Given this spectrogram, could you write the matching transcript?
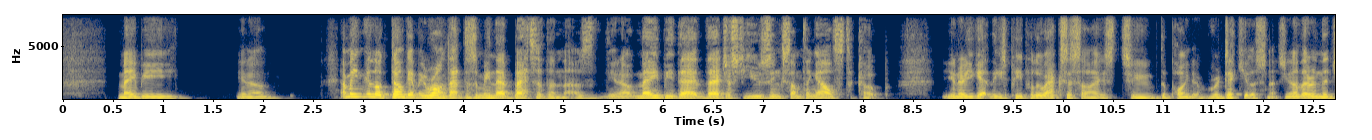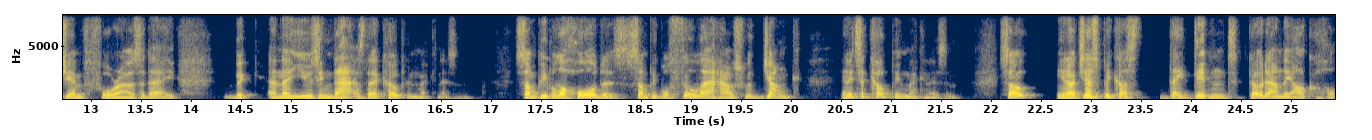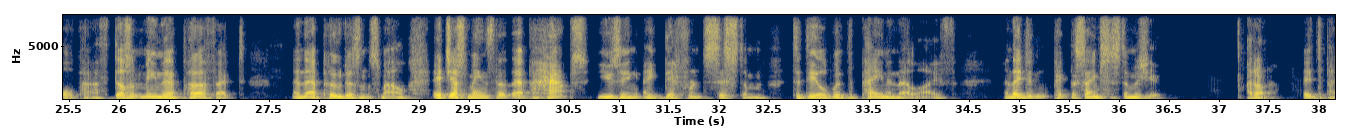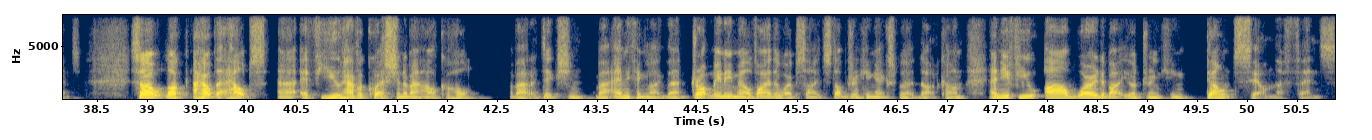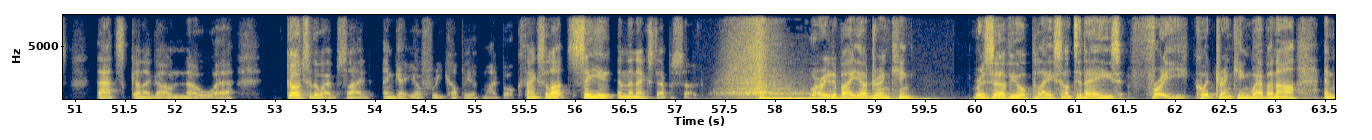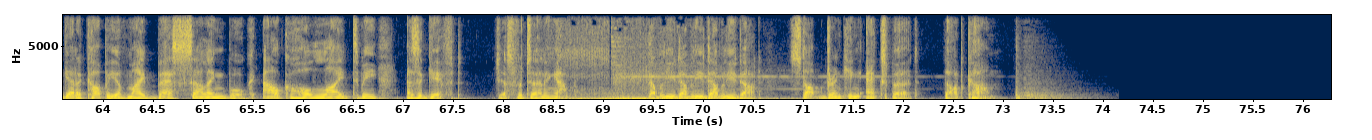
Maybe, you know, I mean, look, don't get me wrong, that doesn't mean they're better than us. You know, maybe they're they're just using something else to cope. You know, you get these people who exercise to the point of ridiculousness. You know, they're in the gym for four hours a day, and they're using that as their coping mechanism. Some people are hoarders. Some people fill their house with junk, and it's a coping mechanism. So, you know, just because they didn't go down the alcohol path doesn't mean they're perfect and their poo doesn't smell. It just means that they're perhaps using a different system to deal with the pain in their life, and they didn't pick the same system as you. I don't know. It depends. So, look, I hope that helps. Uh, if you have a question about alcohol, about addiction, about anything like that, drop me an email via the website, stopdrinkingexpert.com. And if you are worried about your drinking, don't sit on the fence. That's going to go nowhere. Go to the website and get your free copy of my book. Thanks a lot. See you in the next episode. Worried about your drinking? Reserve your place on today's free Quit Drinking webinar and get a copy of my best selling book, Alcohol Lied to Me, as a gift just for turning up. www.stopdrinkingexpert.com dot com.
